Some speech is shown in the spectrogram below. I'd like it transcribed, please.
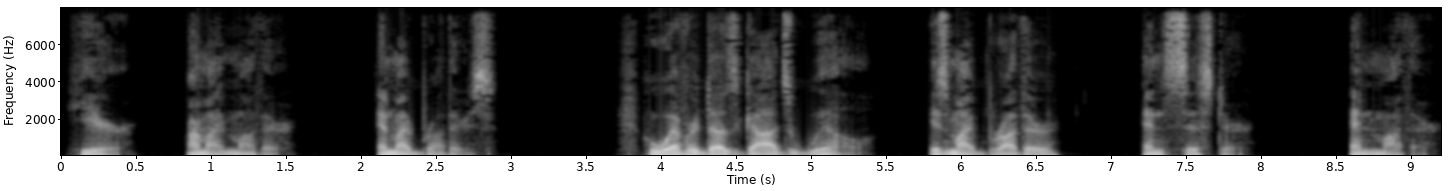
here are my mother and my brothers. Whoever does god's will is my brother and sister and mother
